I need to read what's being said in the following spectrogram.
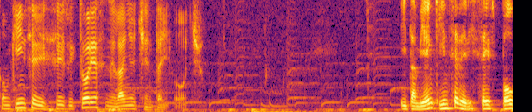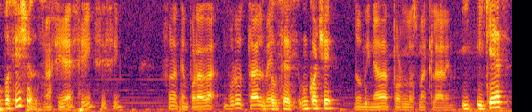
con 15 y 16 victorias en el año 88. Y también 15 de 16 pole positions. Así es, sí, sí, sí. Fue una temporada brutalmente Entonces, un coche. dominada por los McLaren. Y, y quieres.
